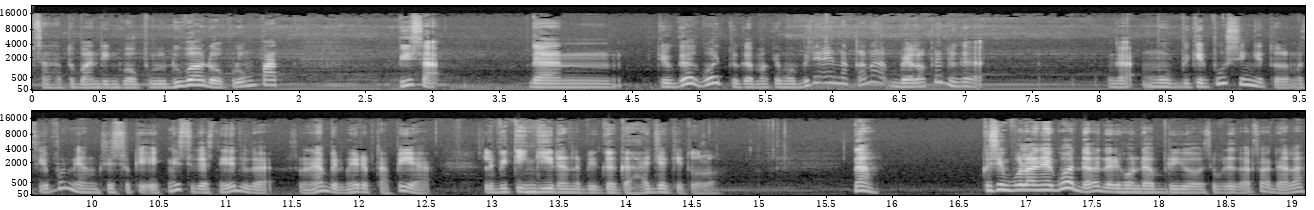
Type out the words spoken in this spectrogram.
satu banding 22 24 bisa. Dan juga gue juga pakai mobilnya enak karena beloknya juga nggak mau bikin pusing gitu loh. Meskipun yang Suzuki Ignis juga sendiri juga sebenarnya hampir mirip tapi ya lebih tinggi dan lebih gagah aja gitu loh. Nah kesimpulannya gue adalah dari Honda Brio seperti itu adalah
